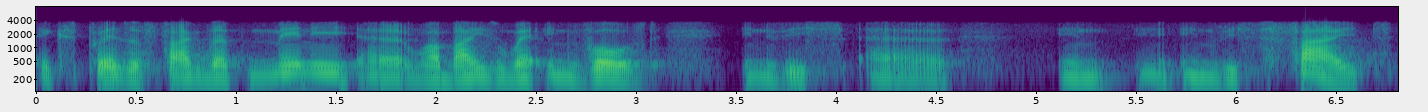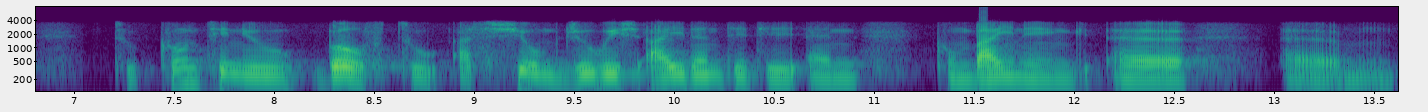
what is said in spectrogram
express the fact that many uh, rabbis were involved in this uh, in, in, this fight to continue both to assume Jewish identity and combining uh, um,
